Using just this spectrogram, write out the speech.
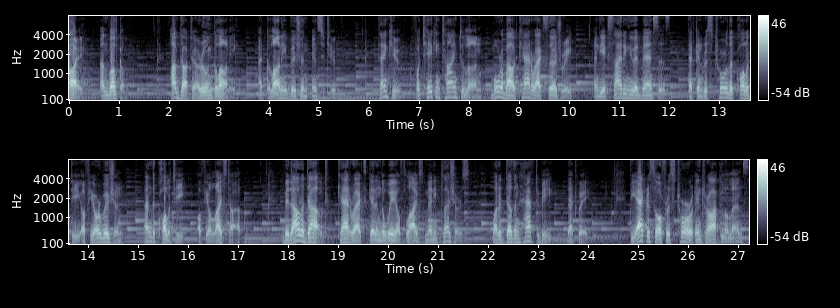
Hi, and welcome. I'm Dr. Arun Gulani at Gulani Vision Institute. Thank you for taking time to learn more about cataract surgery and the exciting new advances that can restore the quality of your vision and the quality of your lifestyle. Without a doubt, cataracts get in the way of life's many pleasures, but it doesn't have to be that way. The AcrySof ReStor intraocular lens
